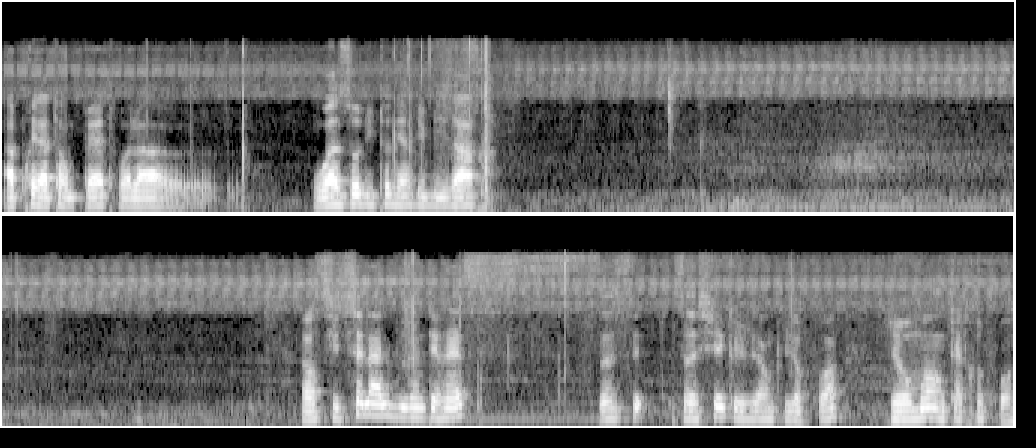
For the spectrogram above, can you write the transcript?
Après la tempête, voilà, euh, oiseau du tonnerre du bizarre. Alors si celle-là vous intéresse, sachez que je l'ai en plusieurs fois. J'ai au moins en quatre fois.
